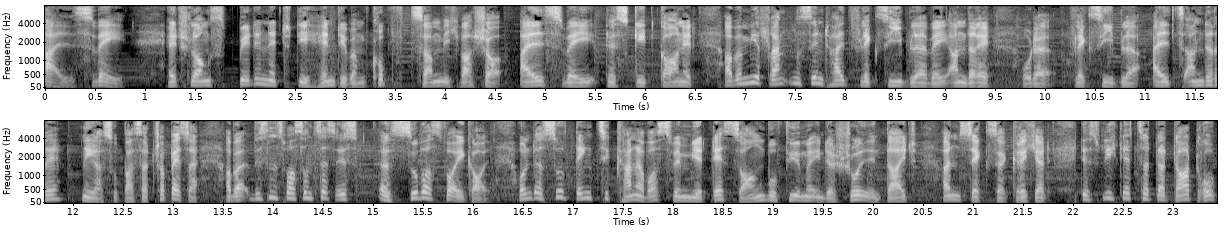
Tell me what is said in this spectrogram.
Als weh. Jetzt schlang's bitte nicht die Hände überm Kopf zusammen. Ich war schon als weh, das geht gar nicht. Aber wir Franken sind halt flexibler wie andere. Oder flexibler als andere. Naja, so passt schon besser. Aber wissen Sie, was uns das ist? Es sowas war egal. Und es so denkt sich keiner was, wenn wir das sagen, wofür man in der Schule in Deutsch an Sechser kriechert. Das liegt jetzt da daran,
